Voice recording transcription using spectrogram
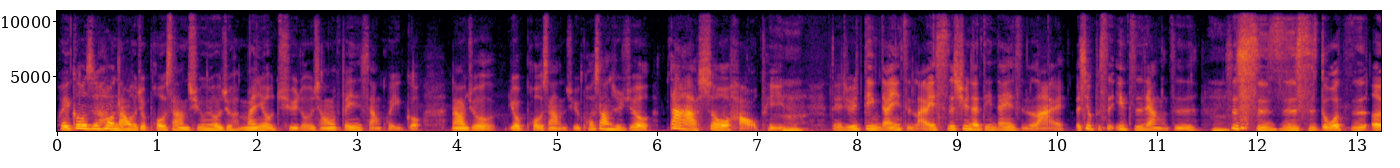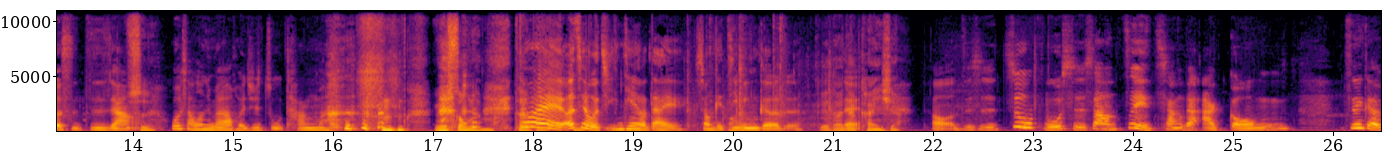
回购之后，然后我就 PO 上去，因为我觉得蛮有趣的，我想要分享回购，然后就又 PO 上去，PO 上去就大受好评。嗯对，就是订单一直来，私讯的订单一直来，而且不是一只两只，是十只、十多只、二十只这样。嗯是我想说，你们要回去煮汤吗？因为送人嘛，对，而且我今天有带送给金明哥的。给大家看一下，哦，就是祝福史上最强的阿公。这个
